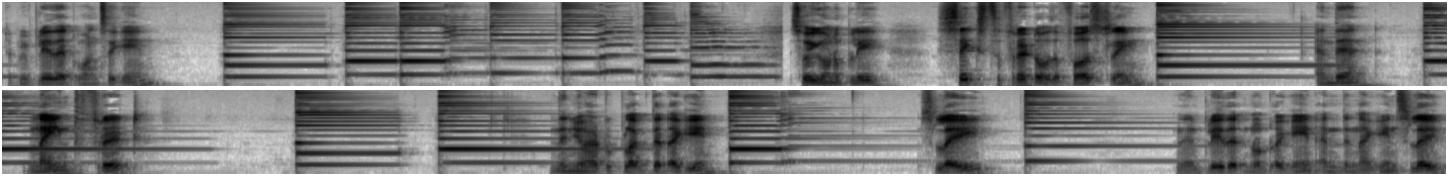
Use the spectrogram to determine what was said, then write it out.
லெட் மீ ப்ளே தட் ஒன்ஸ் அகெயின் So you're going to play 6th fret of the first string and then 9th fret. Then you have to plug that again, slide, and then play that note again, and then again slide.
